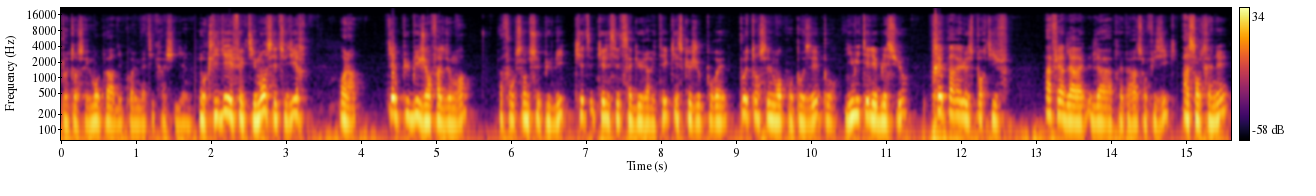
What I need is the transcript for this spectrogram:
potentiellement avoir des problématiques rachidiennes. Donc l'idée, effectivement, c'est de se dire, voilà, quel public j'ai en face de moi, en fonction de ce public, quelle est cette singularité, qu'est-ce que je pourrais potentiellement proposer pour limiter les blessures, préparer le sportif à faire de la, préparation physique, à s'entraîner,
